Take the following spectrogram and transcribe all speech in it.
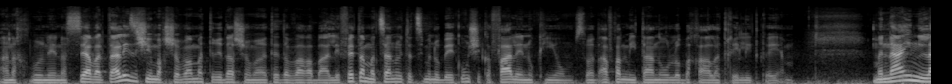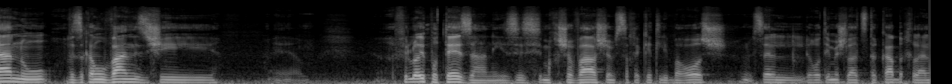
אנחנו ננסה. אבל הייתה לי איזושהי מחשבה מטרידה שאומרת את הדבר הבא. לפתע מצאנו את עצמנו ביקום שכפה עלינו קיום. זאת אומרת, אף אחד מאיתנו לא בחר להתחיל להתקיים. מניין לנו, וזה כמובן איזושהי... אפילו לא היפותזה, אני, זו מחשבה שמשחקת לי בראש, אני מנסה לראות אם יש לה הצדקה בכלל.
